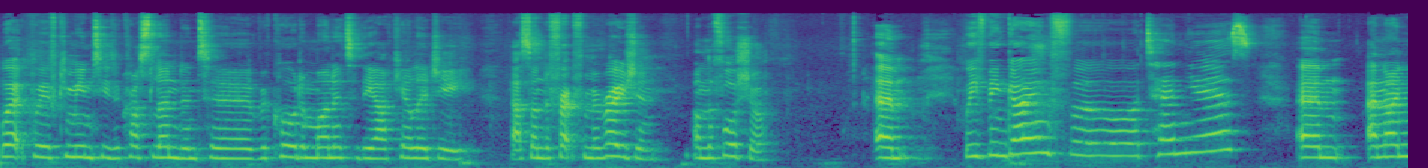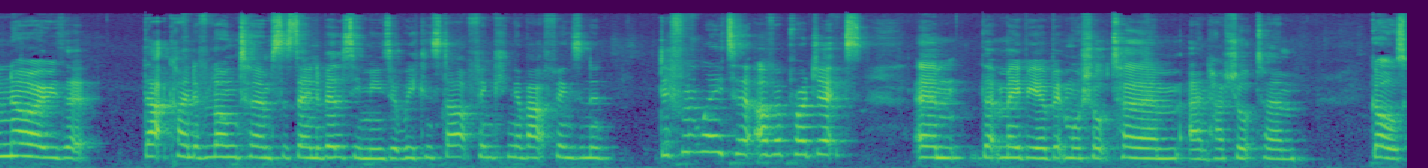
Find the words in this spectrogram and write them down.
work with communities across London to record and monitor the archaeology that's under threat from erosion on the foreshore. Um, we've been going for 10 years, um, and I know that that kind of long term sustainability means that we can start thinking about things in a different way to other projects um, that may be a bit more short term and have short term goals.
